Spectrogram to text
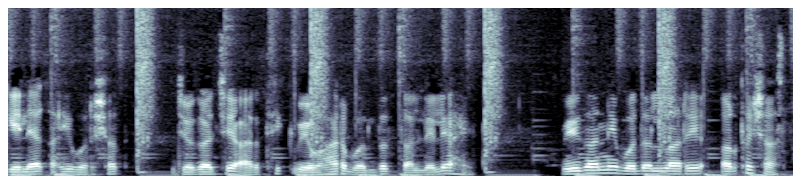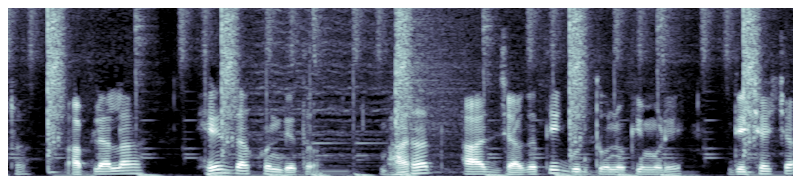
गेल्या काही वर्षात जगाचे आर्थिक व्यवहार बदलत चाललेले आहेत. वेगाने बदलणारे अर्थशास्त्र आपल्याला हेच दाखवून देतं. भारत आज जागतिक गुंतवणुकीमुळे देशाच्या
